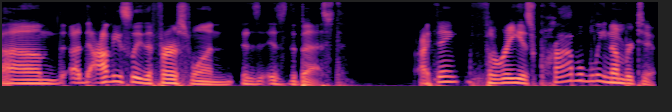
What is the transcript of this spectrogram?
um, obviously the first one is is the best. I think three is probably number two.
